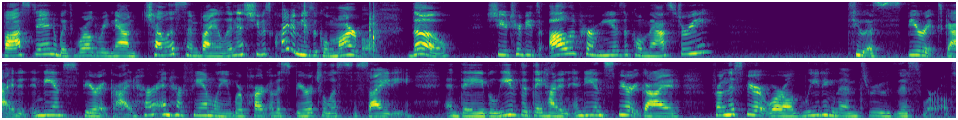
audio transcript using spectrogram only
Boston with world-renowned cellists and violinists. She was quite a musical marvel, though she attributes all of her musical mastery to a spirit guide, an Indian spirit guide. Her and her family were part of a spiritualist society, and they believed that they had an Indian spirit guide from the spirit world leading them through this world.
